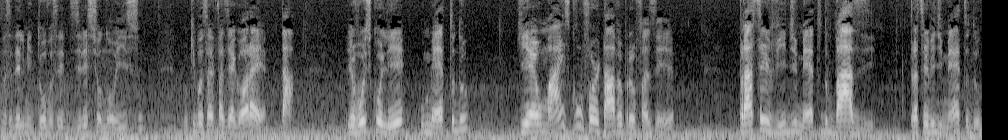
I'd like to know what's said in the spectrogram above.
você delimitou, você direcionou isso, o que você vai fazer agora é, tá, eu vou escolher o método que é o mais confortável para eu fazer, para servir de método base, para servir de método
